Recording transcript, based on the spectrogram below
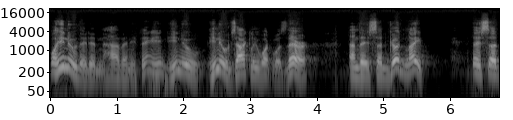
Well, he knew they didn't have anything. He, he, knew, he knew exactly what was there. And they said, Good night. They said,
